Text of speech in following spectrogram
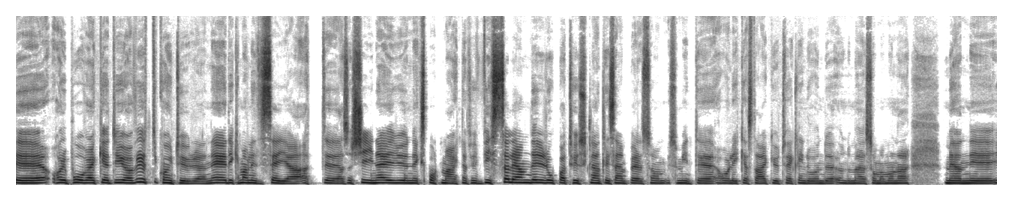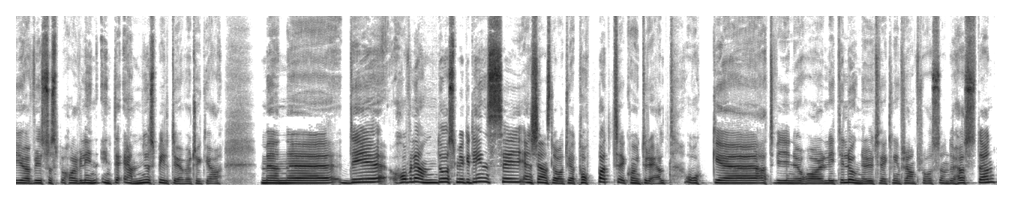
Eh, har det påverkat i övrigt konjunkturen? Nej, det kan man väl inte säga. Att, eh, alltså Kina är ju en exportmarknad för vissa länder i Europa, Tyskland till exempel, som, som inte har lika stark utveckling då under, under de här sommarmånaderna. Men eh, i övrigt så har det väl in, inte ännu spilt över tycker jag. Men eh, det har väl ändå smugit in sig en känsla av att vi har toppat konjunkturellt och eh, att vi nu har lite lugnare utveckling framför oss under hösten.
